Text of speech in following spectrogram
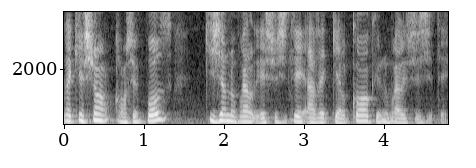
la question qu'on se pose, qui je nous pourra ressusciter, avec quel corps que nous pourrons ressusciter?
